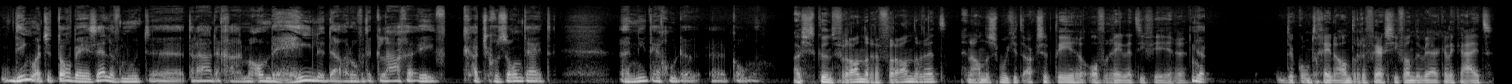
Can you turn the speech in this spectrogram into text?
ding wat je toch bij jezelf moet te raden gaan. Maar om de hele dag erover te klagen, heeft, gaat je gezondheid eh, niet ten goede eh, komen. Als je het kunt veranderen, verander het. En anders moet je het accepteren of relativeren. Ja. Er komt geen andere versie van de werkelijkheid.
